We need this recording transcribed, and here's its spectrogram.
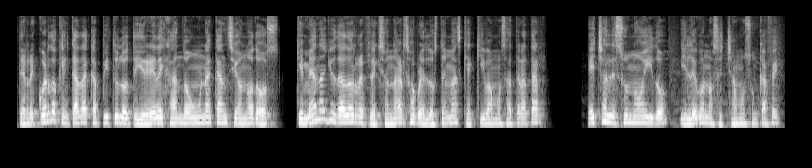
Te recuerdo que en cada capítulo te iré dejando una canción o dos que me han ayudado a reflexionar sobre los temas que aquí vamos a tratar. Échales un oído y luego nos echamos un café.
